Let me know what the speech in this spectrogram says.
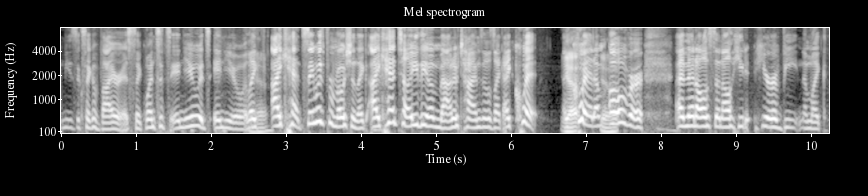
music's like a virus. Like once it's in you, it's in you. Like Yeah. I can't, same with promotion. Like I can't tell you the amount of times I was like, I quit. Yeah, I quit. I'm yeah. over. And then all of a sudden I'll he- hear a beat and I'm like,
